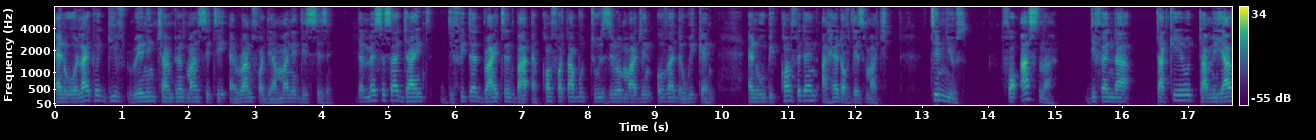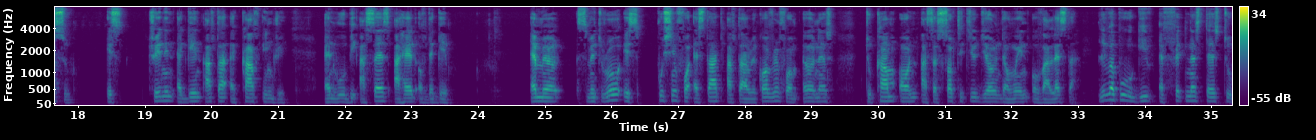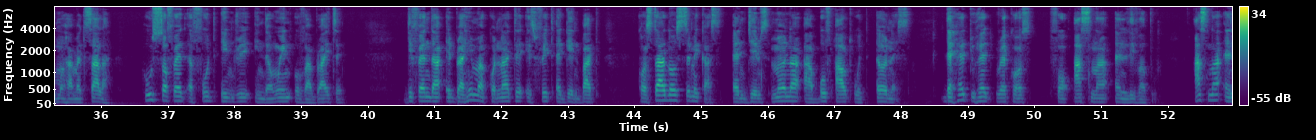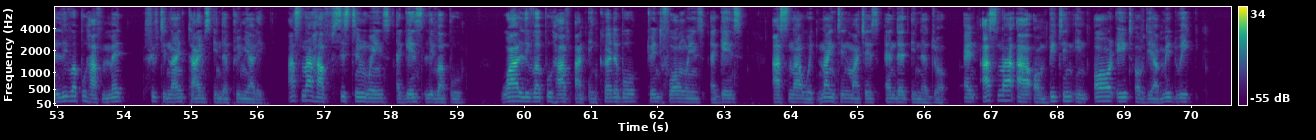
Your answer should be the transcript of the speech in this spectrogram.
and will likely give reigning champions Man City a run for their money this season. The Merseyside Giants defeated Brighton by a comfortable 2-0 margin over the weekend and will be confident ahead of this match. Team news. For Arsenal, defender Takehiro Tomiyasu is training again after a calf injury and will be assessed ahead of the game. Emile Smith-Rowe is pushing for a start after recovering from illness to come on as a substitute during the win over Leicester. Liverpool will give a fitness test to Mohamed Salah, who suffered a foot injury in the win over Brighton. Defender Ibrahima Konate is fit again, but Konstantinos Tsimikas and James Milner are both out with illness. The head-to-head -head records for Arsenal and Liverpool. Arsenal and Liverpool have met 59 times in the Premier League. Arsenal have 16 wins against Liverpool, while Liverpool have an incredible 24 wins against Arsenal with 19 matches ended in a draw. And Arsenal are unbeaten in all eight of their midweek,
